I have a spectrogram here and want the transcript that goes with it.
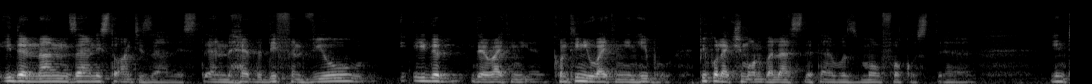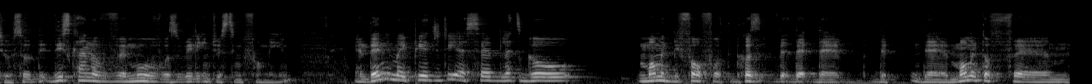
either non-Zionist or anti-Zionist and had a different view. Either they're writing, continue writing in Hebrew. People like Shimon Ballas that I was more focused uh, into. So th this kind of move was really interesting for me. And then in my PhD, I said, let's go moment before, for, because the, the, the, the, the moment of um,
